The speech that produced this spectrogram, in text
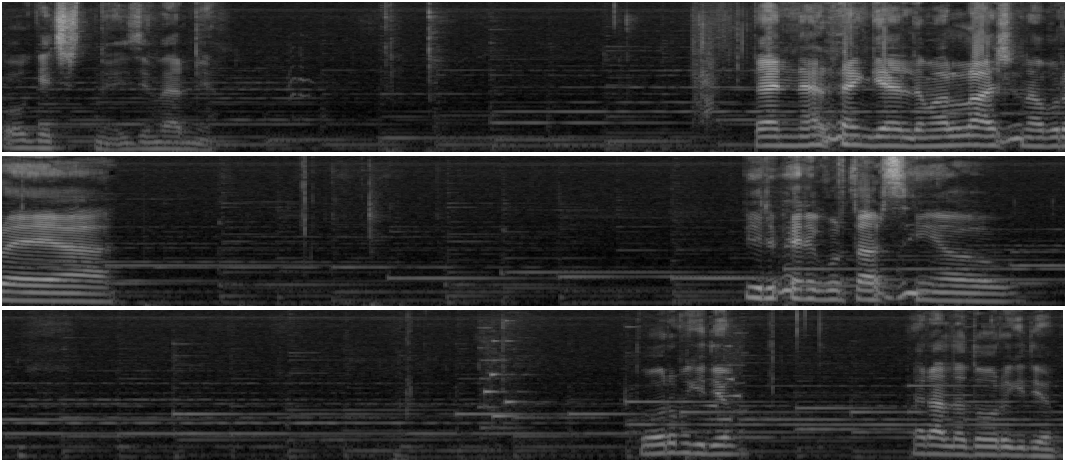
Bu geçitmiyor, izin vermiyor. Ben nereden geldim Allah aşkına buraya ya? Biri beni kurtarsın ya. Doğru mu gidiyorum? Herhalde doğru gidiyorum.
